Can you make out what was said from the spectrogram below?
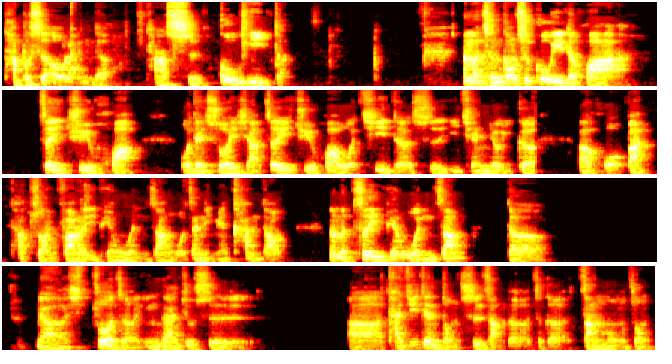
它不是偶然的，它是故意的。那么成功是故意的话，这一句话我得说一下，这一句话我记得是以前有一个呃伙伴他转发了一篇文章，我在里面看到。那么这一篇文章的呃作者应该就是啊台积电董事长的这个张谋忠。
